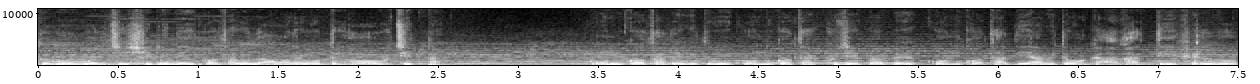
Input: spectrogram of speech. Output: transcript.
তবুও বলছি সেদিন এই কথাগুলো আমাদের মধ্যে হওয়া উচিত না। কোন কথা থেকে তুমি কোন কথা খুঁজে পাবে কোন কথা দিয়ে আমি তোমাকে আঘাত দিয়ে ফেলব?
